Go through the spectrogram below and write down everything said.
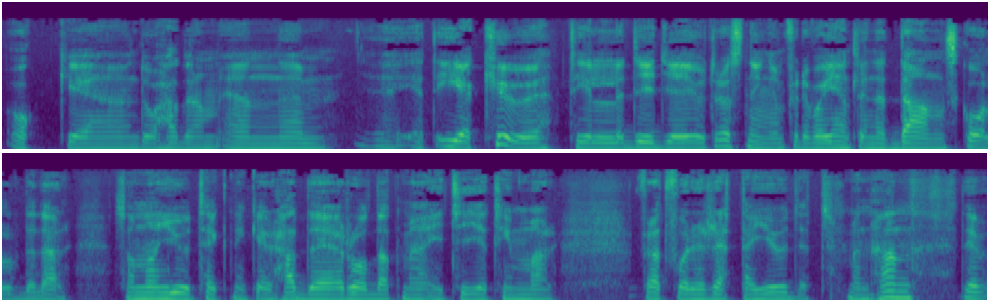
och eh, då hade de en, eh, ett EQ till DJ-utrustningen för det var egentligen ett dansgolv det där som någon ljudtekniker hade roddat med i tio timmar för att få det rätta ljudet. Men han, det,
